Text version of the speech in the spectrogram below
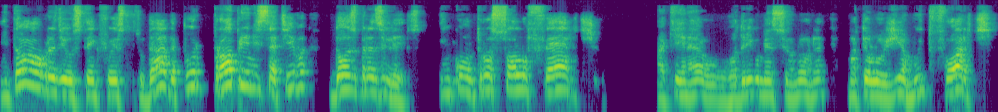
Então, a obra de Rusteng foi estudada por própria iniciativa dos brasileiros. Encontrou solo fértil. Aqui, né, o Rodrigo mencionou, né, uma teologia muito forte,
